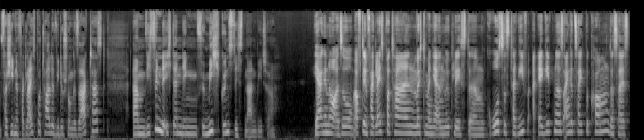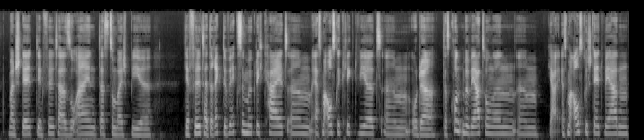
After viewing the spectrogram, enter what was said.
verschiedene Vergleichsportale, wie du schon gesagt hast. Ähm, wie finde ich denn den für mich günstigsten Anbieter? Ja, genau. Also auf den Vergleichsportalen möchte man ja ein möglichst ähm, großes Tarifergebnis angezeigt bekommen. Das heißt, man stellt den Filter so ein, dass zum Beispiel der Filter direkte Wechselmöglichkeit ähm, erstmal ausgeklickt wird ähm, oder dass Kundenbewertungen ähm, ja erstmal ausgestellt werden,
